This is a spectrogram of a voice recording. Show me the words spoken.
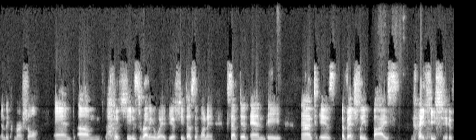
in the commercial and, um, she's running away because she doesn't want to accept it. And the aunt is eventually buys Nike shoes,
